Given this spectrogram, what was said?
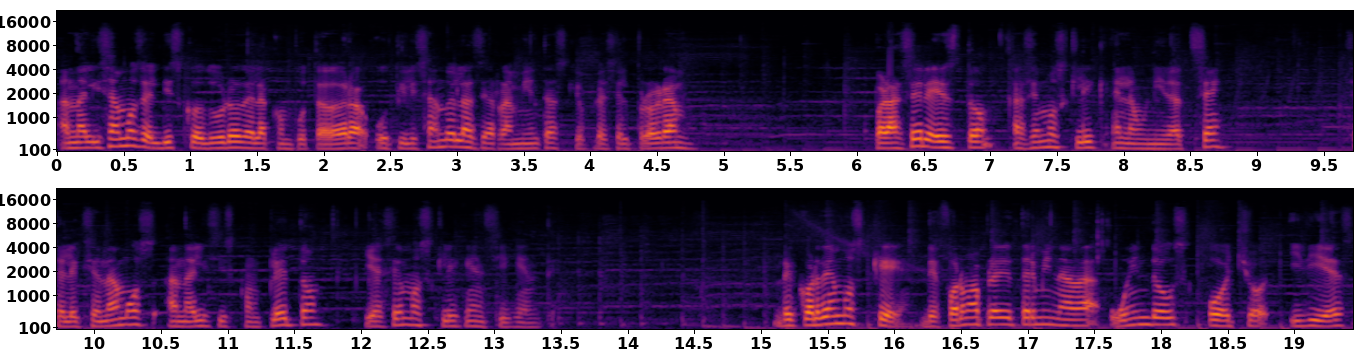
Analizamos el disco duro de la computadora utilizando las herramientas que ofrece el programa. Para hacer esto, hacemos clic en la unidad C, seleccionamos análisis completo y hacemos clic en siguiente. Recordemos que, de forma predeterminada, Windows 8 y 10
